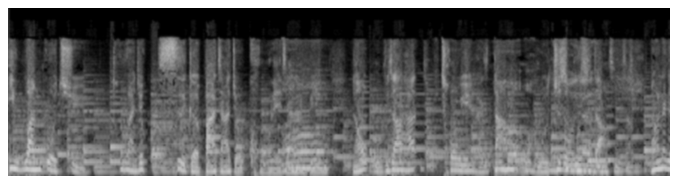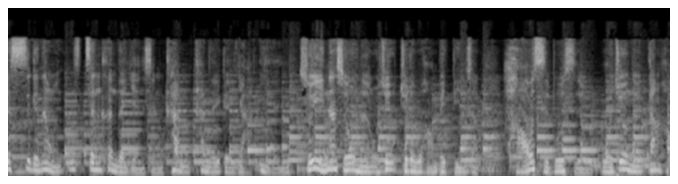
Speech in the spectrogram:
一弯过去，突然就四个八加九苦雷在那边，哦、然后我不知道他抽烟还是大我就是不知道。然后那个四个那种憎恨的眼神看看着一个亚裔的人，所以那时候呢，我就觉得我好像被盯上，好死不死，我就呢刚好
